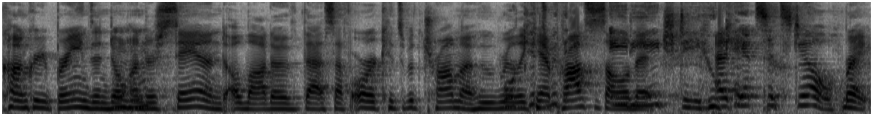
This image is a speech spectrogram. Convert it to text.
concrete brains and don't mm-hmm. understand a lot of that stuff or kids with trauma who really can't process all of it. ADHD who and, can't sit still. Right.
